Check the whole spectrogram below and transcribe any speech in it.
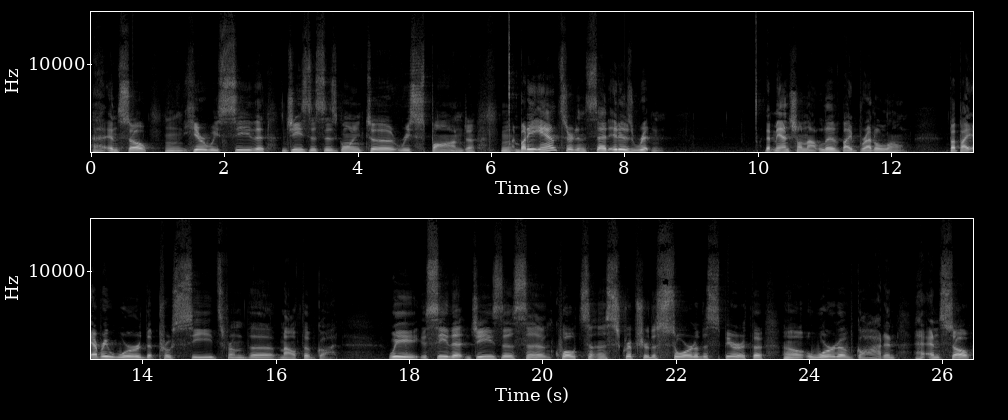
and so um, here we see that Jesus is going to respond. But he answered and said, It is written that man shall not live by bread alone, but by every word that proceeds from the mouth of God we see that Jesus uh, quotes uh, Scripture, the sword of the Spirit, the uh, Word of God. And, and so,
